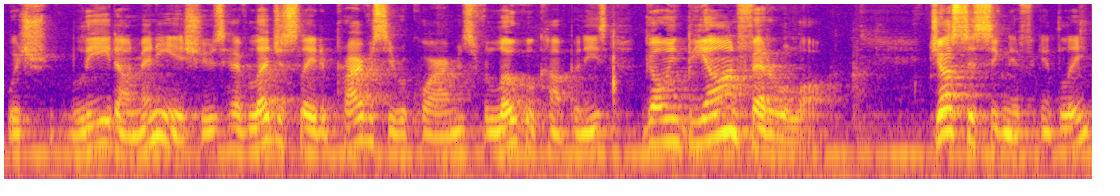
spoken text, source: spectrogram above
which lead on many issues, have legislated privacy requirements for local companies going beyond federal law. Just as significantly,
